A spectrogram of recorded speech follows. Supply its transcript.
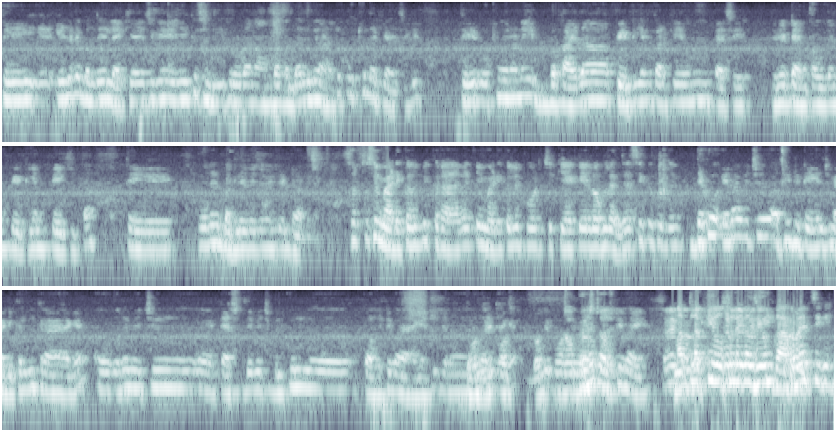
ਤੇ ਇਹ ਜਿਹੜੇ ਬੰਦੇ ਲੈ ਕੇ ਆਏ ਸੀਗੇ ਇਹ ਇੱਕ ਸੰਦੀਪ ਅਰੋੜਾ ਨਾਮ ਦਾ ਬੰਦਾ ਲੁਧਿਆਣਾ ਤੋਂ ਉੱਥੋਂ ਲੈ ਕੇ ਆਏ ਸੀਗੇ। ਤੇ ਉੱਥੋਂ ਇਹਨਾਂ ਨੇ ਬਕਾਇਦਾ ਪੇਟੀਐਮ ਕਰਕੇ ਉਹਨੂੰ ਪੈਸੇ ਜਿਹੜੇ 10000 ਪੇਟੀਐਮ ਪੇ ਕੀਤਾ ਤੇ ਉਹਦੇ ਬਦਲੇ ਵਿੱਚ ਇਹ ਡਰਗ ਸਰ ਤੁਸੀਂ ਮੈਡੀਕਲ ਵੀ ਕਰਾਇਆ ਹੈ ਕਿ ਮੈਡੀਕਲ ਰਿਪੋਰਟ ਚ ਕੀ ਹੈ ਕਿ ਲੋਕ ਲੈਂਦੇ ਸੀ ਕਿ ਖੁਦ ਦੇਖੋ ਇਹਦਾ ਵਿੱਚ ਅਸੀਂ ਡਿਟੇਲਸ ਮੈਡੀਕਲ ਵੀ ਕਰਾਇਆ ਹੈਗਾ। ਉਹ- ਉਹਦੇ ਵਿੱਚ ਟੈਸਟ ਦੇ ਵਿੱਚ ਬਿਲਕੁਲ ਪੋਜ਼ਿਟਿਵ ਆਇਆ ਹੈਗਾ ਜੀ ਜਿਹੜਾ ਦੋਨੇ ਪੋਜ਼ਿਟਿਵ ਆਏ। ਮਤਲਬ ਕਿ ਉਸ ਵੇਲੇ ਕੰਜ਼ਿਊਮ ਕਰ ਰਹੇ ਸੀਗੇ?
